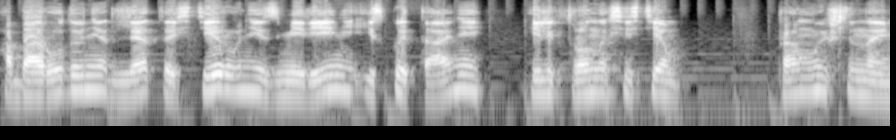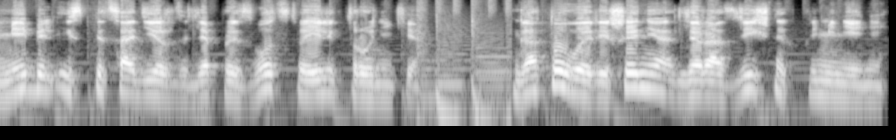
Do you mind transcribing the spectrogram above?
оборудование для тестирования, измерений, испытаний электронных систем, промышленная мебель и спецодежда для производства электроники. Готовые решения для различных применений.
